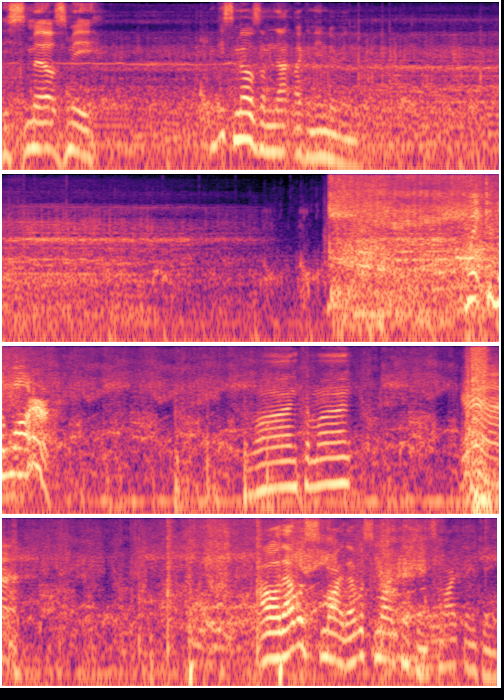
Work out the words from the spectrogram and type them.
He smells me. I think he smells I'm not like an Enderman. Quick in the water! Come on, come on. Oh, that was smart. That was smart thinking. Smart thinking.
